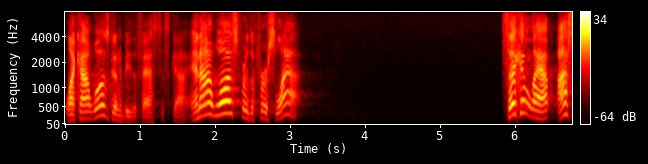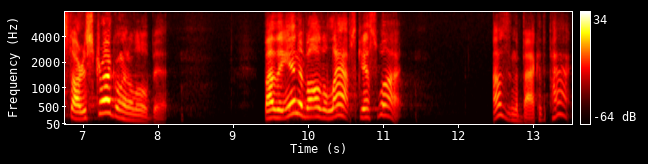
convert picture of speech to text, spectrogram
like I was going to be the fastest guy. And I was for the first lap. Second lap, I started struggling a little bit. By the end of all the laps, guess what? I was in the back of the pack.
